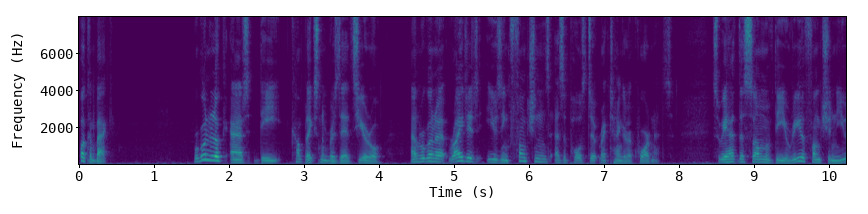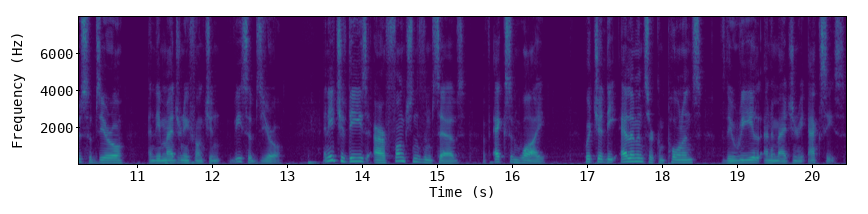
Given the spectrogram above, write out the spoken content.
Welcome back. We're going to look at the complex number z0 and we're going to write it using functions as opposed to rectangular coordinates. So we have the sum of the real function u sub 0 and the imaginary function v sub 0. And each of these are functions themselves of x and y, which are the elements or components of the real and imaginary axes.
